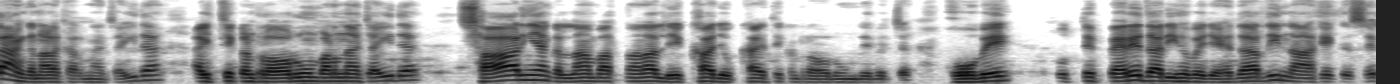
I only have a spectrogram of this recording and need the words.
ਢੰਗ ਨਾਲ ਕਰਨਾ ਚਾਹੀਦਾ। ਇੱਥੇ ਕੰਟਰੋਲ ਰੂਮ ਬਣਨਾ ਚਾਹੀਦਾ। ਸਾਰੀਆਂ ਗੱਲਾਂ ਬਾਤਾਂ ਦਾ ਲੇਖਾ ਜੋਖਾ ਇੱਥੇ ਕੰਟਰੋਲ ਰੂਮ ਦੇ ਵਿੱਚ ਹੋਵੇ, ਉੱਤੇ ਪਹਿਰੇਦਾਰੀ ਹੋਵੇ ਜਹੇਦਾਰ ਦੀ, ਨਾ ਕਿ ਕਿਸੇ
